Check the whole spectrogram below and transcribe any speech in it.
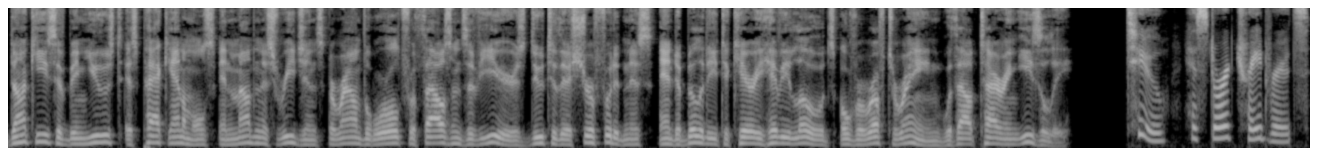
Donkeys have been used as pack animals in mountainous regions around the world for thousands of years due to their sure footedness and ability to carry heavy loads over rough terrain without tiring easily. 2. Historic trade routes.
